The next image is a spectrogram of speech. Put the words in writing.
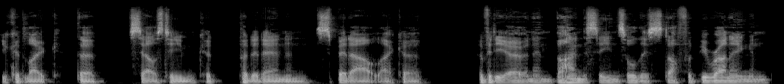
you could like the sales team could put it in and spit out like a, a video and then behind the scenes all this stuff would be running and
